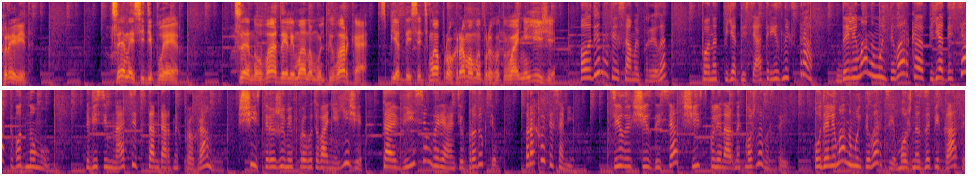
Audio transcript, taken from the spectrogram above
Привіт! Це не CD Player. Це нова Делімано мультиварка з 50 програмами приготування їжі. Один і той самий прилад, понад 50 різних страв. Делімано мультиварка 50 в одному. 18 стандартних програм, 6 режимів приготування їжі та 8 варіантів продуктів. Рахуйте самі. Цілих 66 кулінарних можливостей. У Делімано мультиварці можна запікати,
